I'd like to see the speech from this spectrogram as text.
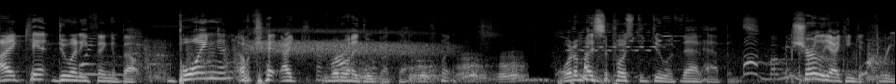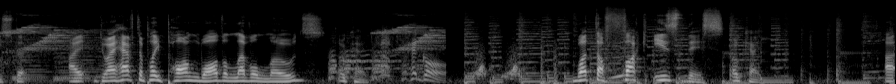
I can't do anything about boing. Okay, I. What do I do about that? What am I supposed to do if that happens? Surely I can get three. St I do. I have to play Pong while the level loads. Okay. What the fuck is this? Okay. Uh,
